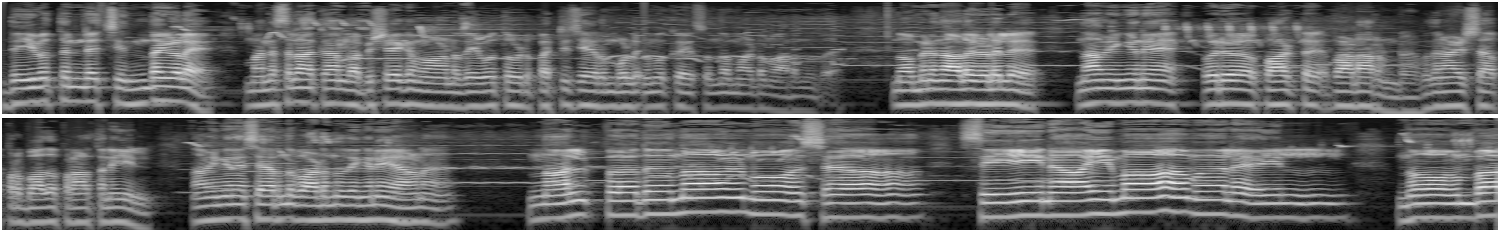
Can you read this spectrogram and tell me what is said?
ദൈവത്തിന്റെ ചിന്തകളെ മനസ്സിലാക്കാനുള്ള അഭിഷേകമാണ് ദൈവത്തോട് പറ്റിച്ചേരുമ്പോൾ നമുക്ക് സ്വന്തമായിട്ട് മാറുന്നത്. നോമിന നാളുകളിൽ നാം ഇങ്ങനെ ഒരു പാട്ട് പാടാറുണ്ട്. ബുധനാഴ്ച പ്രഭാത പ്രാർത്ഥനയിൽ നാം ഇങ്ങനെ ചേർന്ന് പാടുന്നത് എങ്ങനെയാണ്? നാൽപ്പത് നാൾ മോശ സീനായി മാമലയിൽ നോമ്പതനുഷ്ഠിച്ചു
